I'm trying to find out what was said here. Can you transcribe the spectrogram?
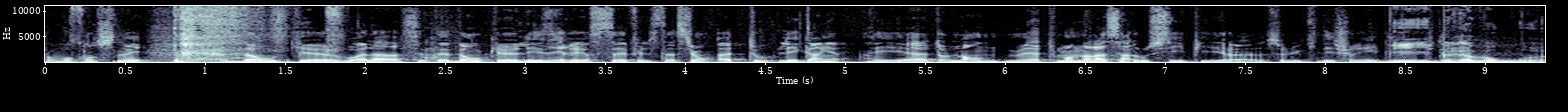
On va continuer. donc, euh, voilà. C'était donc euh, les Iris. Félicitations à tous les gagnants. Et à tout le monde. Mais à tout le monde dans la salle aussi. Puis euh, celui qui déchirait tout. bravo. euh.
